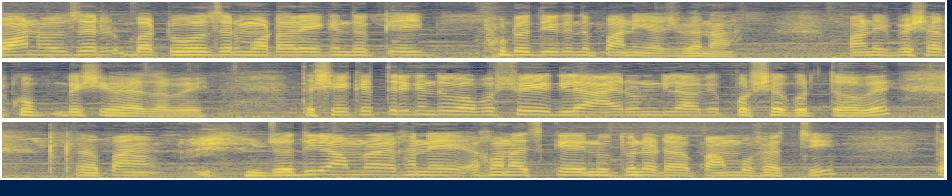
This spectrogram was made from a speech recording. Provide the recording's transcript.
ওয়ান হোলসের বা টু হোলসের মোটরে কিন্তু এই ফুটো দিয়ে কিন্তু পানি আসবে না। পানির প্রেশার খুব বেশি হয়ে যাবে। তো সেক্ষেত্রে কিন্তু অবশ্যই এগুলো আয়রনগুলো আগে পরিষ্কার করতে হবে। যদি আমরা এখানে এখন আজকে নতুন একটা পাম্প বসাচ্ছি, তা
